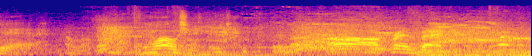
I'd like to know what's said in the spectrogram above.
Yeah. Oh shit. Ah, friend's back.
